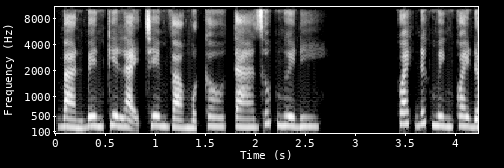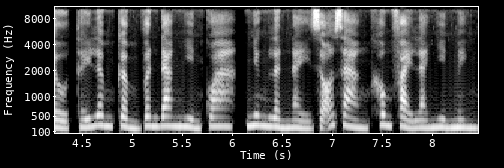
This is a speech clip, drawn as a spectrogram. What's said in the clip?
bàn bên kia lại chêm vào một câu ta giúp ngươi đi. Quách Đức Minh quay đầu thấy Lâm Cẩm Vân đang nhìn qua, nhưng lần này rõ ràng không phải là nhìn mình.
